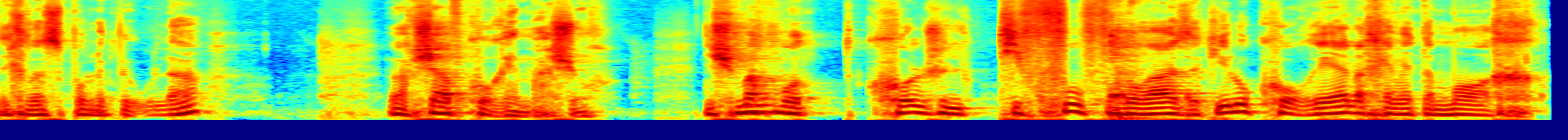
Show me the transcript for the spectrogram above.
נכנס פה לפעולה, ועכשיו קורה משהו. נשמע כמו קול של טיפוף נורא, זה כאילו קורע לכם את המוח.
